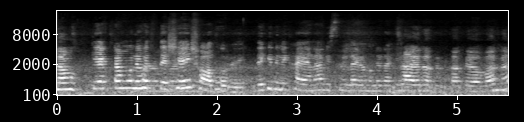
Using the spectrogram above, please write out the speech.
লাও কেকটা মনে হচ্ছে সেই স্বাদ হবে। দেখি তিনি খায় না বিসমিল্লাহ মনে আবার না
